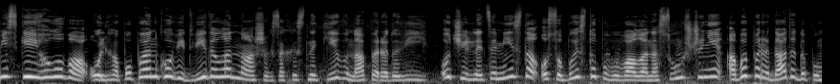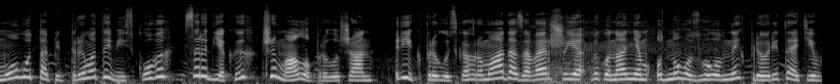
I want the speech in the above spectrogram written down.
Міський голова Ольга Попенко відвідала наших захисників на передовій. Очільниця міста особисто побувала на Сумщині, аби передати допомогу та підтримати військових, серед яких чимало прилучан. Рік Прилуцька громада завершує виконанням одного з головних пріоритетів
